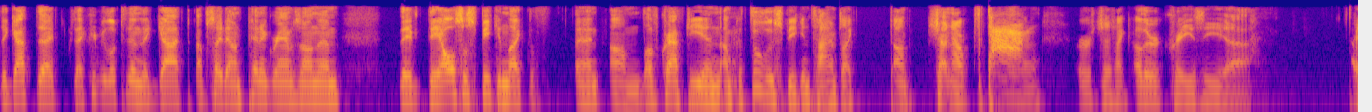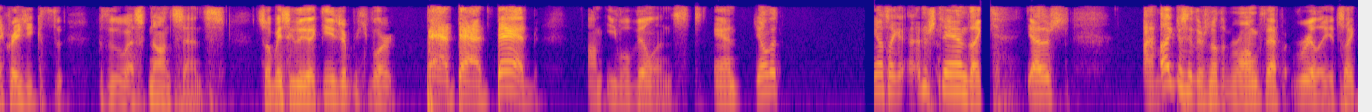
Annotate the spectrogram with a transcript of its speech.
They got that that creepy look to them. They got upside down pentagrams on them. They they also speak in like the and um Lovecraftian um Cthulhu speaking times like um shouting out Tang or just like other crazy uh like crazy Cthulhu esque nonsense. So basically, like these are people are bad, bad, bad, um, evil villains, and you know that, you know, it's like I understand, like, yeah, there's I'd like to say there's nothing wrong with that, but really, it's like,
